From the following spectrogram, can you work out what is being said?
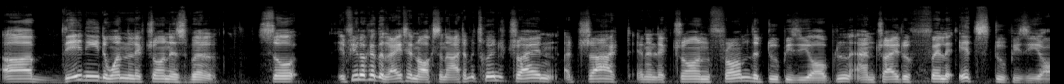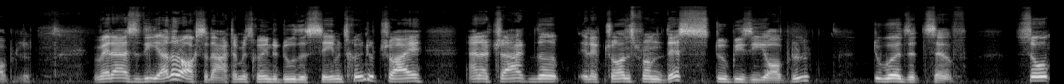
uh, they need one electron as well. So, if you look at the right hand oxygen atom, it's going to try and attract an electron from the 2pz orbital and try to fill its 2pz orbital. Whereas the other oxygen atom is going to do the same. It's going to try and attract the electrons from this 2pz orbital towards itself. So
